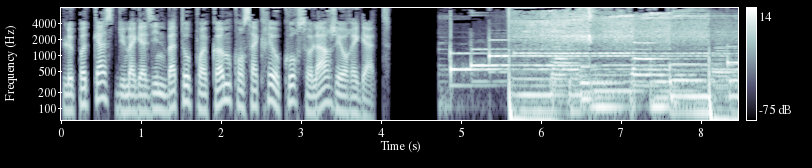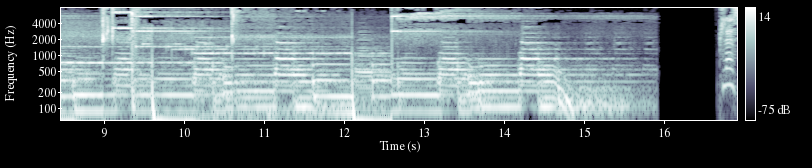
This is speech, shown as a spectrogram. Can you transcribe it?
le podcast du magazine bateau.com consacré aux courses au large et aux régates. Place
